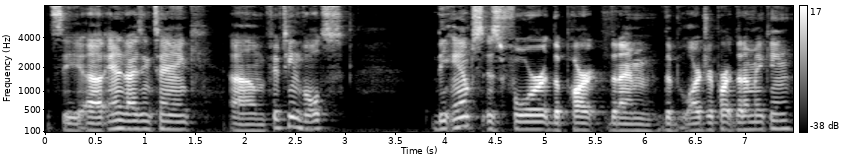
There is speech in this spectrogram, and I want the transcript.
let's see, uh, anodizing tank, um, 15 volts. The amps is for the part that I'm, the larger part that I'm making.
